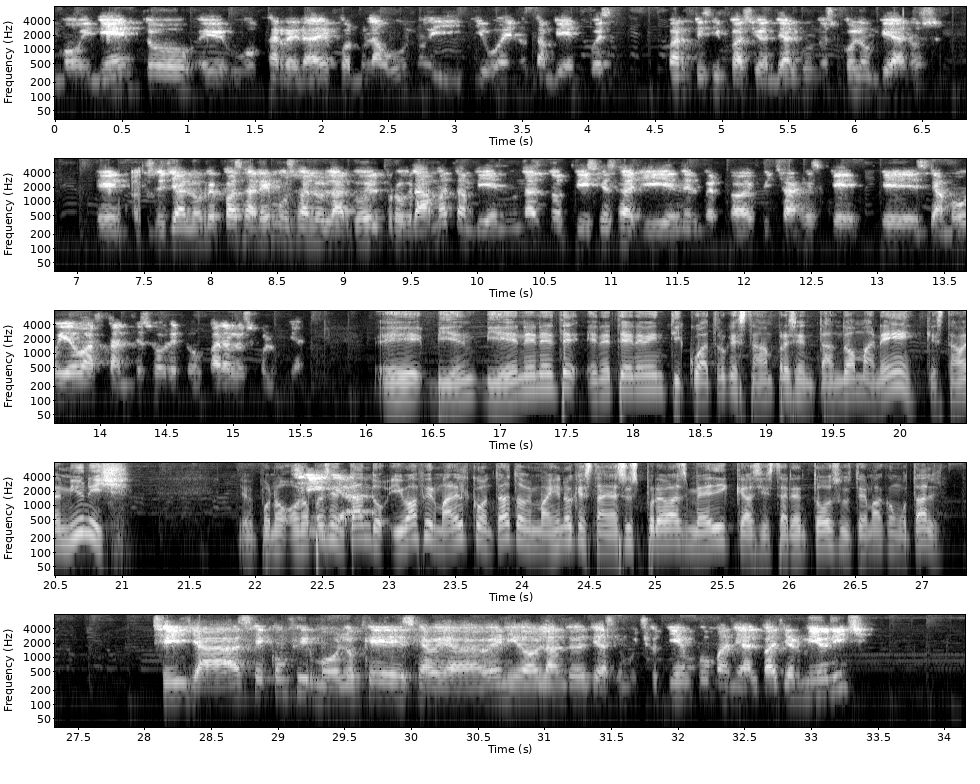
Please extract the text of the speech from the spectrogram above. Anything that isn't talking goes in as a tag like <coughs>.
movimiento, hubo carrera de Fórmula 1 y, y bueno, también pues participación de algunos colombianos entonces ya lo repasaremos a lo largo del programa, también unas noticias allí en el mercado de fichajes que, se ha movido bastante, sobre todo para los colombianos. Eh, bien, bien NTN 24 que estaban presentando a Mané, que estaba en Múnich. O no, presentando, iba a firmar el contrato, me imagino que están en sus pruebas médicas y estaría en todo su tema como tal. Sí, ya se confirmó lo que se había venido hablando desde hace mucho tiempo, Mané al Bayern Múnich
